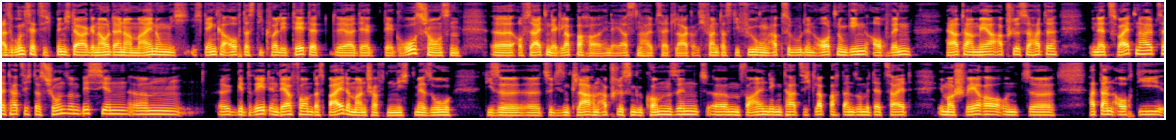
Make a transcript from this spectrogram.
Also grundsätzlich bin ich da genau deiner Meinung. Ich, ich denke auch, dass die Qualität der, der, der, der Großchancen äh, auf Seiten der Gladbacher in der ersten Halbzeit lag. Ich fand, dass die Führung absolut in Ordnung ging, auch wenn Hertha mehr Abschlüsse hatte. In der zweiten Halbzeit hat sich das schon so ein bisschen ähm, äh, gedreht in der Form, dass beide Mannschaften nicht mehr so diese äh, zu diesen klaren Abschlüssen gekommen sind. Ähm, vor allen Dingen tat sich Gladbach dann so mit der Zeit immer schwerer und äh, hat dann auch die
